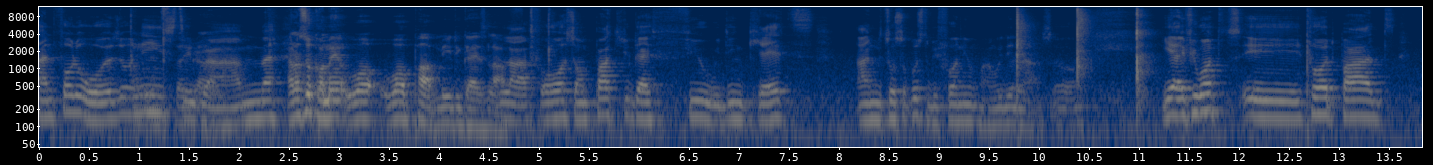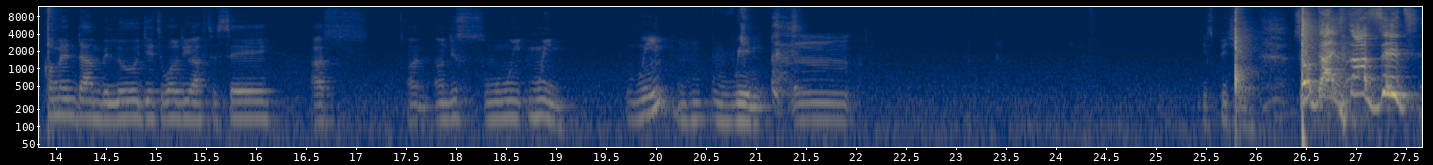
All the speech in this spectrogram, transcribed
And follow us on Instagram. And also comment what what part made you guys laugh. Laugh or some part you guys feel we didn't get, and it was supposed to be funny and we didn't laugh. So, yeah, if you want a third part, comment down below. JT, what do you have to say as on on this win? win? Win. Mm-hmm. Win. Mm, It's pitching. So, guys, that's it.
